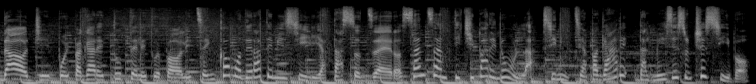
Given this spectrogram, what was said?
Da oggi puoi pagare tutte le tue polizze in comode rate mensili a tasso zero, senza anticipare nulla. Si inizia a pagare dal mese successivo.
